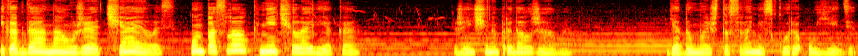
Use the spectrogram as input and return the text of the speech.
и когда она уже отчаялась, он послал к ней человека. Женщина продолжала. «Я думаю, что с вами скоро уедет.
